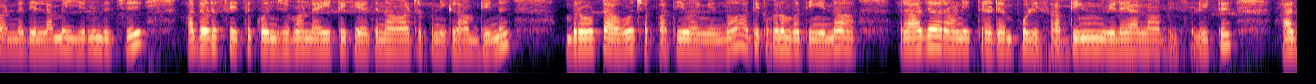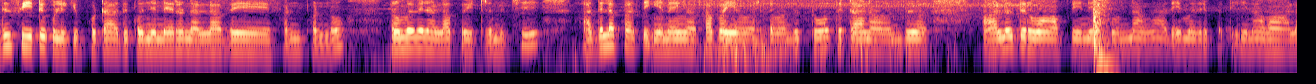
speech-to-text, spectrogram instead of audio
பண்ணது எல்லாமே இருந்துச்சு. அதோடு சேர்த்து கொஞ்சமாக நைட்டுக்கு எதுனா ஆர்டர் பண்ணிக்கலாம் அப்படின்னு புரோட்டாவும் சப்பாத்தியும் வாங்கியிருந்தோம். அதுக்கப்புறம் பார்த்திங்கன்னா ராஜா ராணி திருடன் போலீஸ் அப்படின்னு விளையாடலாம் அப்படின்னு சொல்லிட்டு அது சீட்டு குலுக்கி போட்டு அது கொஞ்சம் நேரம் நல்லாவே ஃபன் பண்ணோம். ரொம்பவே நல்லா போயிட்டு இருந்துச்சு. அதில் பார்த்தீங்கன்னா எங்கள் அக்கா பையன் ஒருத்தன் வந்து தோத்துட்டா நான் வந்து அழுதுருவான் அப்படின்னே சொன்னாங்க. அதே மாதிரி பார்த்தீங்கன்னா அவன் அழ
